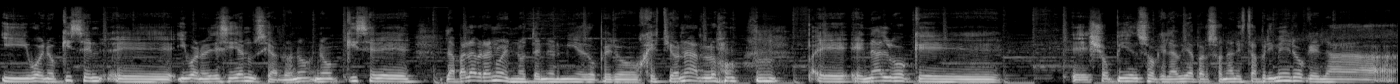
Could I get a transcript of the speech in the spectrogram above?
Y bueno, quise, eh, y bueno, decidí anunciarlo, ¿no? No quise, la palabra no es no tener miedo, pero gestionarlo eh, en algo que eh, yo pienso que la vida personal está primero que la,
